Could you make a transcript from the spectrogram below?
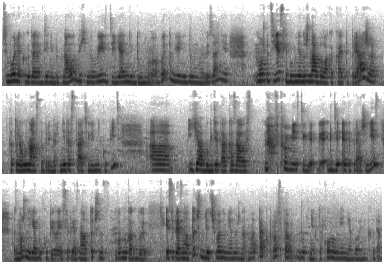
тем более, когда я где-нибудь на отдыхе, на выезде, я не думаю об этом, я не думаю о вязании. Может быть, если бы мне нужна была какая-то пряжа, которая у нас, например, не достать или не купить, я бы где-то оказалась в том месте, где, где эта пряжа есть, возможно, я бы купила, если бы я знала точно, вот, ну, как бы, если бы я знала точно, для чего она мне нужна. Ну, а так просто, вот нет, такого у меня не было никогда.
